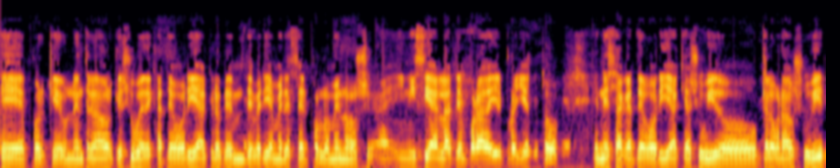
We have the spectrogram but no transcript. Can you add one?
eh, porque un entrenador que sube de categoría creo que debería merecer por lo menos eh, iniciar la temporada y el proyecto en esa categoría que ha subido, que ha logrado subir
